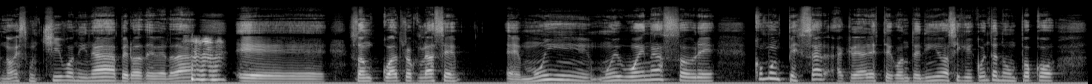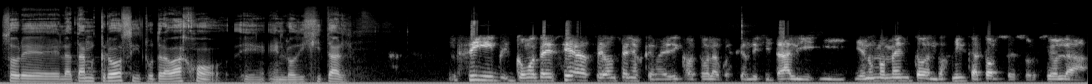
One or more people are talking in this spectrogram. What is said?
no es un chivo ni nada, pero de verdad eh, son cuatro clases muy, muy buenas sobre cómo empezar a crear este contenido. Así que cuéntanos un poco sobre la TAM Cross y tu trabajo en lo digital. Sí, como te decía, hace 11 años que me dedico a toda la cuestión digital y, en un momento, en 2014, surgió la,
